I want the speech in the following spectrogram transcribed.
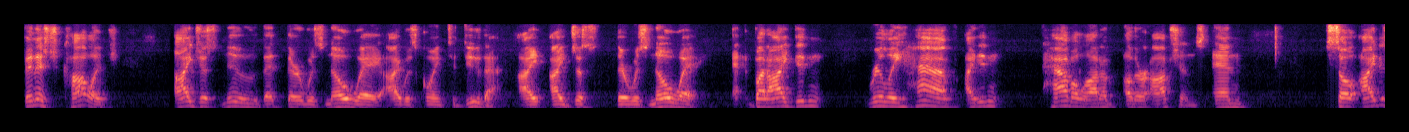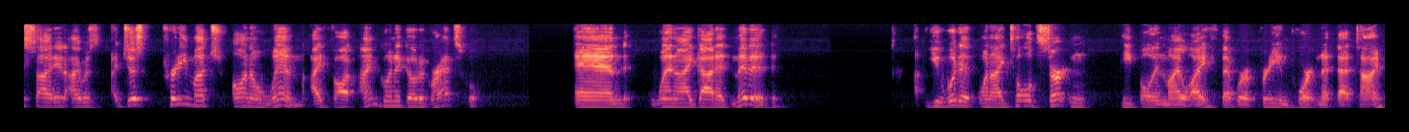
finish college, I just knew that there was no way I was going to do that. I, I just there was no way. But I didn't really have I didn't have a lot of other options. And so I decided I was just pretty much on a whim. I thought I'm going to go to grad school. And when I got admitted, you would have when I told certain people in my life that were pretty important at that time,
